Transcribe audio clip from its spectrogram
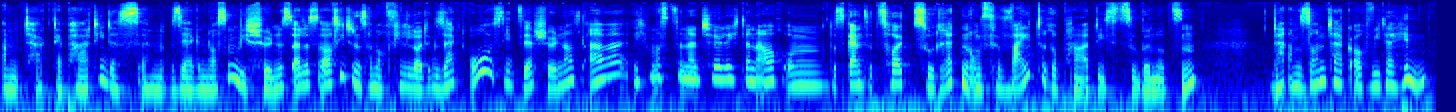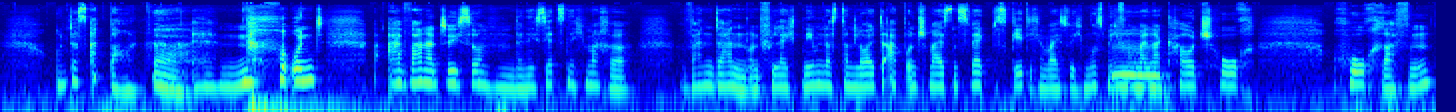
am Tag der Party das ähm, sehr genossen, wie schön es alles aussieht. Und es haben auch viele Leute gesagt, oh, es sieht sehr schön aus. Aber ich musste natürlich dann auch, um das ganze Zeug zu retten, um für weitere Partys zu benutzen, da am Sonntag auch wieder hin und das abbauen. Ah. Ähm, und äh, war natürlich so, hm, wenn ich es jetzt nicht mache, wann dann? Und vielleicht nehmen das dann Leute ab und schmeißen es weg. Das geht nicht. Dann weißt du, ich muss mich mm. von meiner Couch hoch hochraffen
